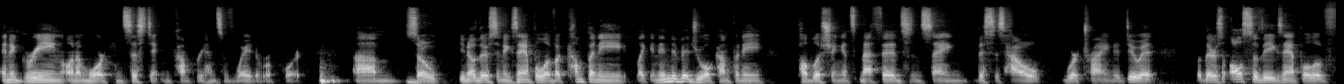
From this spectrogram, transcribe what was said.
and agreeing on a more consistent and comprehensive way to report. Um, so, you know, there's an example of a company, like an individual company, publishing its methods and saying, this is how we're trying to do it. But there's also the example of,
